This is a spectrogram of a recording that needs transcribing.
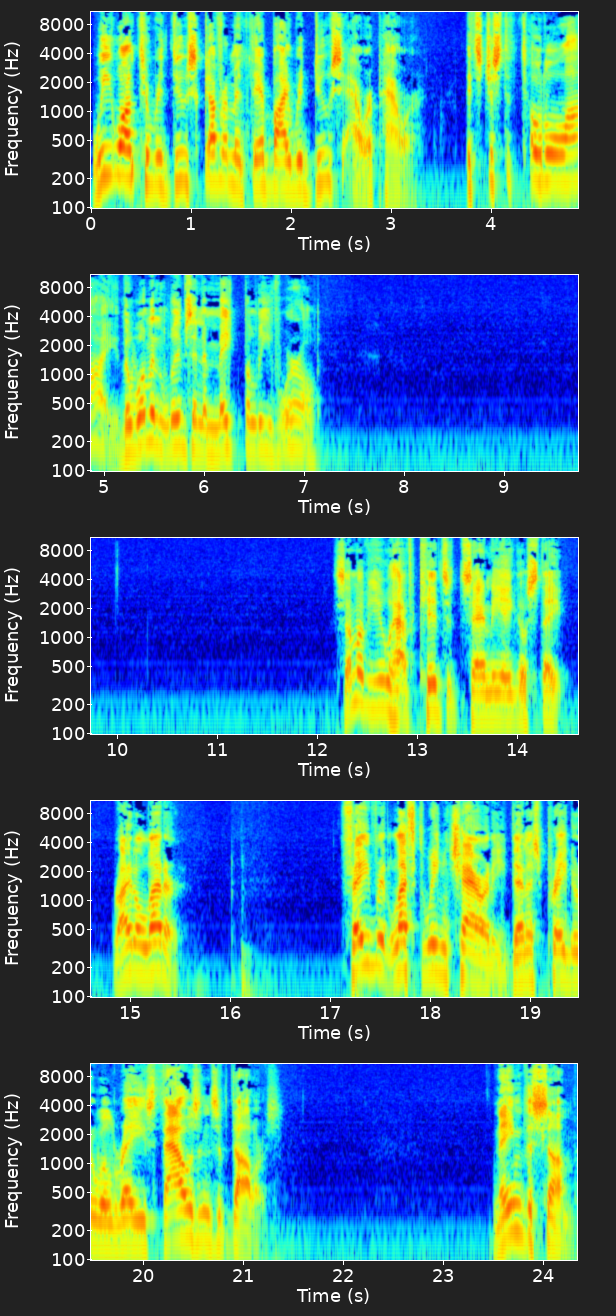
We want to reduce government, thereby reduce our power. It's just a total lie. The woman lives in a make believe world. Some of you have kids at San Diego State. Write a letter. Favorite left wing charity, Dennis Prager will raise thousands of dollars. Name the sum,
